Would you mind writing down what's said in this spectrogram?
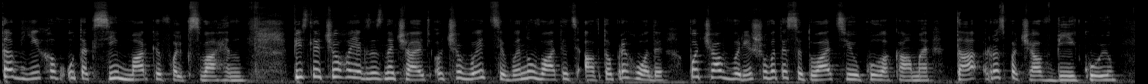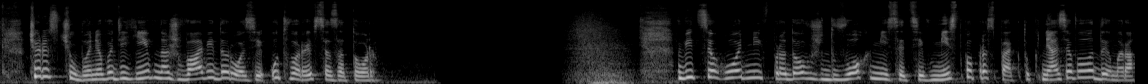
та в'їхав у таксі марки Volkswagen. Після чого, як зазначають очевидці, винуватець автопригоди почав вирішувати ситуацію кулаками та розпочав бійкою. Через чублення водіїв на жвавій дорозі утворився затор. Від сьогодні впродовж двох місяців міст по проспекту князя Володимира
